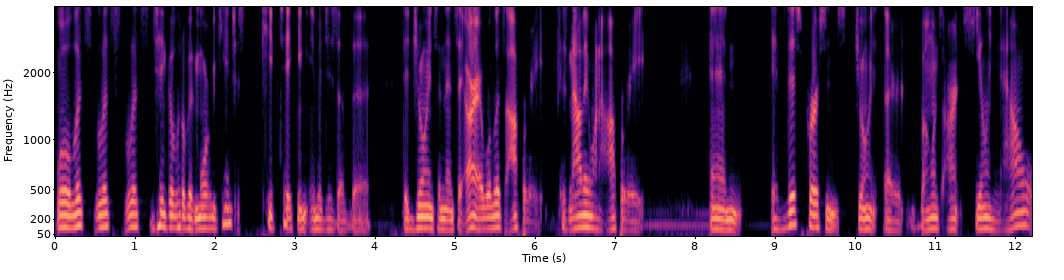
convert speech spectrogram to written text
Well, let's let's let's dig a little bit more. We can't just keep taking images of the the joints and then say, "All right, well, let's operate," because now they want to operate. And if this person's joint or bones aren't healing now,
